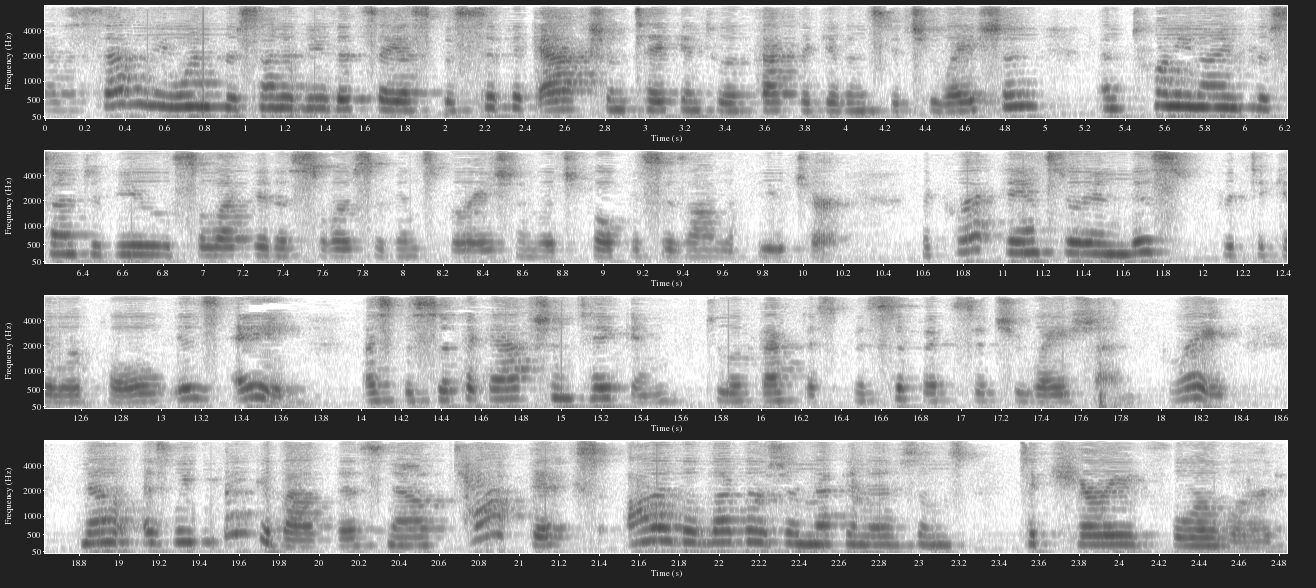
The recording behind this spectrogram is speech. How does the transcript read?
You have 71% of you that say a specific action taken to affect a given situation, and 29% of you selected a source of inspiration which focuses on the future. The correct answer in this particular poll is A, a specific action taken to affect a specific situation. Great. Now, as we think about this, now tactics are the levers or mechanisms to carry forward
